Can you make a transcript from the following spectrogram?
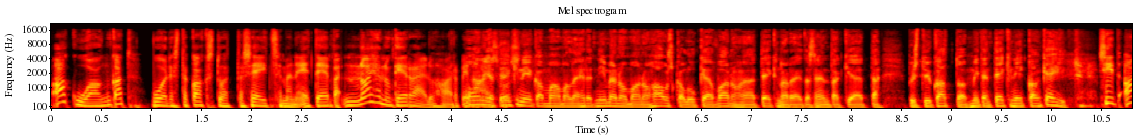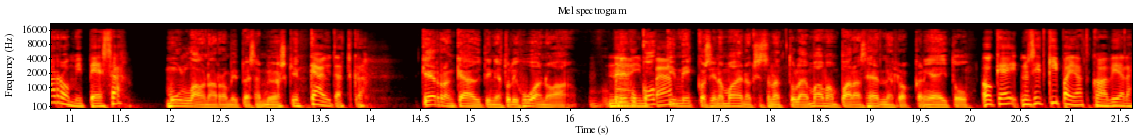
Akuankat vuodesta 2007 eteenpäin. No, Noihän on On ja keräilyharvinaisuus. tekniikan maailmanlehdet nimenomaan on hauska lukea vanhoja teknareita sen takia, että pystyy katsoa, miten tekniikka on kehittynyt. Sitten aromipesä. Mulla on aromipesä myöskin. Käytätkö? Kerran käytin ja tuli huonoa. Niin kuin Näinpä. kokki Mikko siinä mainoksessa sanoi, että tulee maailman paras hernerokka, niin ei tule. Okei, no sitten Kipa jatkaa vielä.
